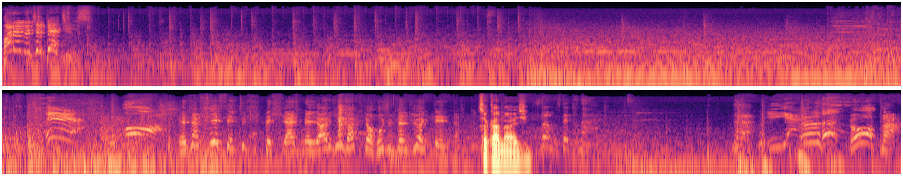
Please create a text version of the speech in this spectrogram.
Para de tipetes! Das melhores de Doctor Who dos anos 80. Sacanagem. Vamos detonar. Opa!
